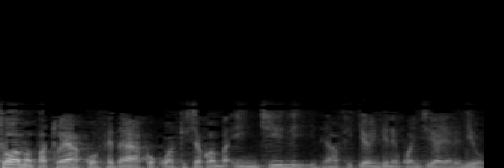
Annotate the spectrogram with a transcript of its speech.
toa mapato yako fedha yako kuhakikisha kwamba injili inawafikia wengine kwa njia ya redio.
